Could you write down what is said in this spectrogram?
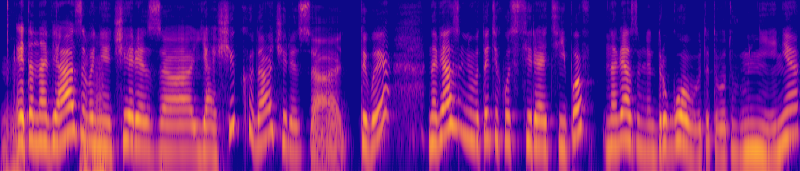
это навязывание через а, ящик, да, через а, ТВ, навязывание вот этих вот стереотипов, навязывание другого вот этого вот мнения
